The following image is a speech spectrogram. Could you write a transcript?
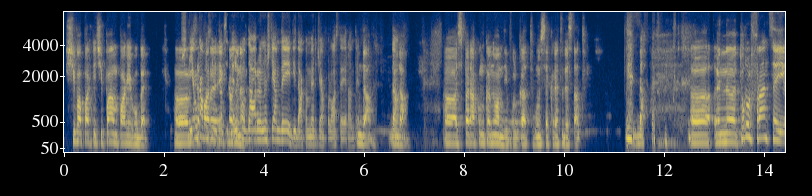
și va participa în Paris Roubaix. Uh, știam că a fost de Delco, dar nu știam de Edi dacă merge acolo. Asta era întrebarea. Da, da. da. Uh, sper acum că nu am divulgat un secret de stat. Da. Uh, în turul Franței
